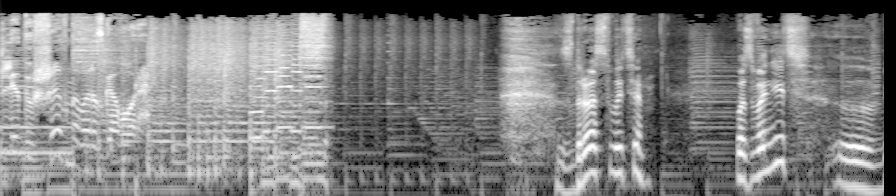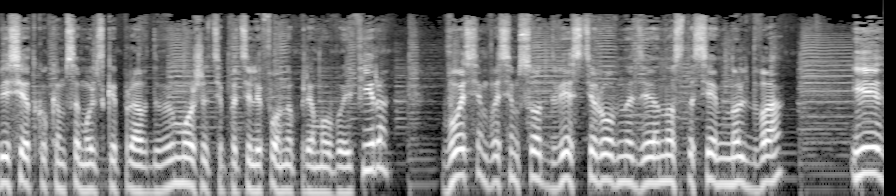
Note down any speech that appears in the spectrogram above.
для душевного разговора. Здравствуйте. Позвонить э, в беседку «Комсомольской правды» вы можете по телефону прямого эфира 8 800 200 ровно 9702. И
